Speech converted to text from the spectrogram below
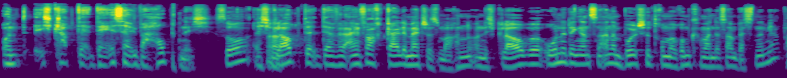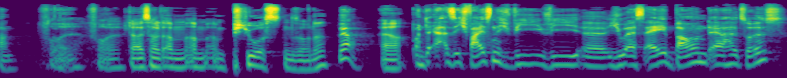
und ich glaube, der, der ist ja überhaupt nicht. So, ich glaube, der, der will einfach geile Matches machen und ich glaube, ohne den ganzen anderen Bullshit drumherum kann man das am besten in Japan. Voll, voll. Da ist halt am, am, am puresten so, ne? Ja. Ja. Und er, also ich weiß nicht, wie, wie äh, USA-bound er halt so ist.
